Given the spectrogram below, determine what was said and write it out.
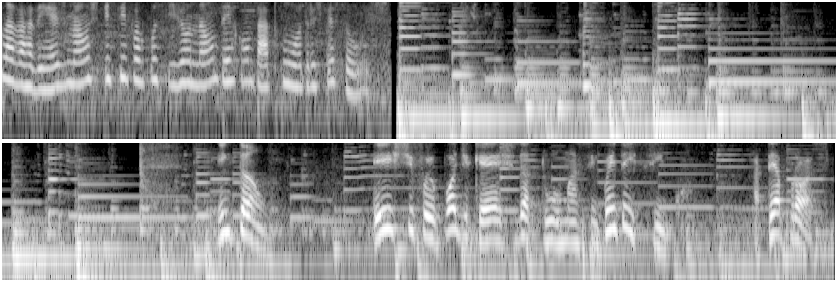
lavar bem as mãos e, se for possível, não ter contato com outras pessoas. Então, este foi o podcast da turma 55. Até a próxima.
